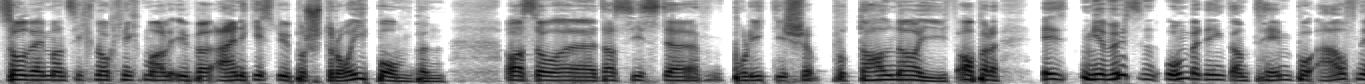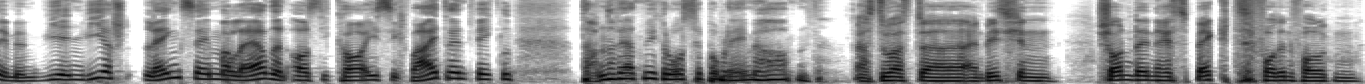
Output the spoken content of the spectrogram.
soll, wenn man sich noch nicht mal über einig ist über Streubomben. Also äh, das ist äh, politisch brutal naiv. Aber es, wir müssen unbedingt am Tempo aufnehmen. Wenn wir längsamer lernen, als die KIs sich weiterentwickeln, dann werden wir große Probleme haben. Also du hast äh, ein bisschen schon den Respekt vor den Folgen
